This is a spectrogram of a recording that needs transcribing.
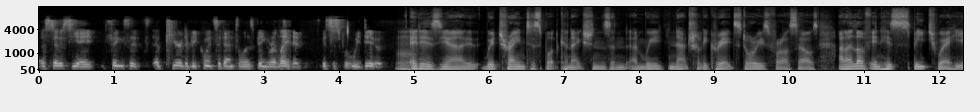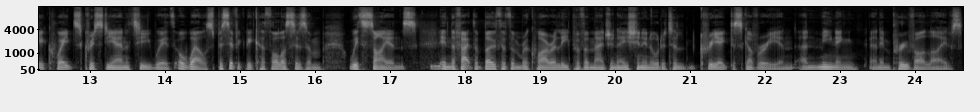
associate things that appear to be coincidental as being related. It's just what we do. Mm. It is, yeah. We're trained to spot connections and, and we naturally create stories for ourselves. And I love in his speech where he equates Christianity with, or well, specifically Catholicism with science, mm-hmm. in the fact that both of them require a leap of imagination in order to create discovery and, and meaning and improve our lives.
